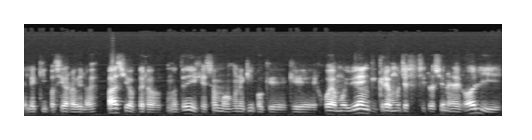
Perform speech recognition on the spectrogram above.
el equipo cierra bien los espacios, pero como te dije, somos un equipo que, que juega muy bien, que crea muchas situaciones de gol y,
